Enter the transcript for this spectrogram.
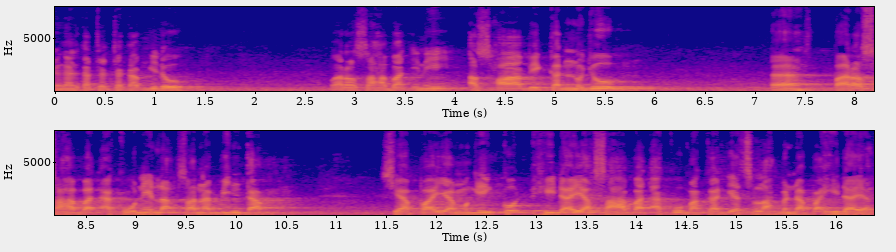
Jangan kata cakap begitu. Para sahabat ini ashabikan nujum. Eh, para sahabat aku ni laksana bintang. Siapa yang mengikut hidayah sahabat aku maka dia telah mendapat hidayah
